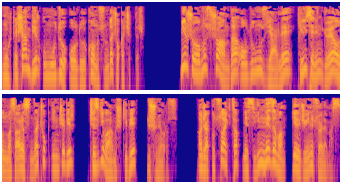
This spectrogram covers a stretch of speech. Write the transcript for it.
muhteşem bir umudu olduğu konusunda çok açıktır. Birçoğumuz şu anda olduğumuz yerle kilisenin göğe alınması arasında çok ince bir çizgi varmış gibi düşünüyoruz. Ancak kutsal kitap Mesih'in ne zaman geleceğini söylemez.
